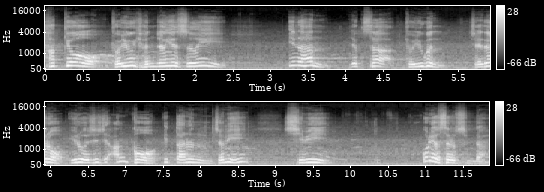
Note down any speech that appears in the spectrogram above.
학교 교육 현장에서의 이러한 역사 교육은 제대로 이루어지지 않고 있다는 점이 심히 우려스럽습니다.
